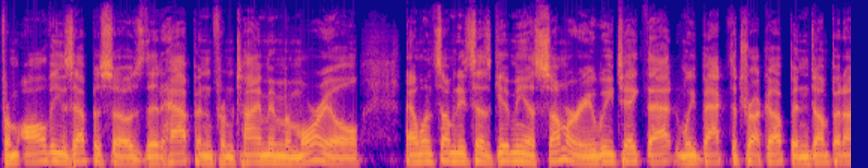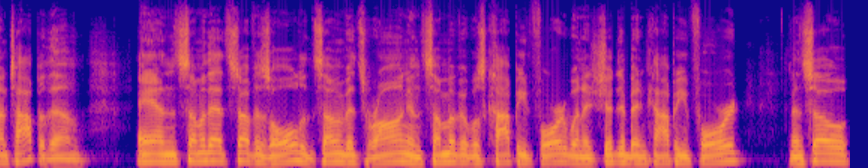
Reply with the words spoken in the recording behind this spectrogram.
from all these episodes that happen from time immemorial. And when somebody says, give me a summary, we take that and we back the truck up and dump it on top of them. And some of that stuff is old and some of it's wrong and some of it was copied forward when it shouldn't have been copied forward. And so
